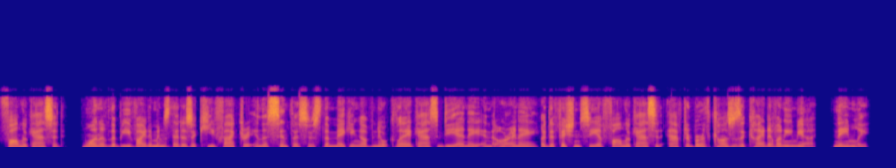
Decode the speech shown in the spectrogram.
Folic acid, one of the B vitamins that is a key factor in the synthesis the making of nucleic acid DNA and RNA. A deficiency of folic acid after birth causes a kind of anemia, namely,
